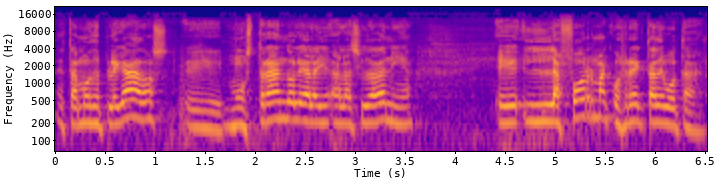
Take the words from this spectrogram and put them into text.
Estamos desplegados, eh, mostrándole a la, a la ciudadanía eh, la forma correcta de votar.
